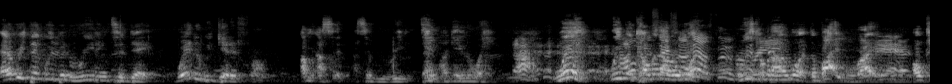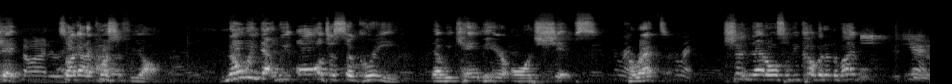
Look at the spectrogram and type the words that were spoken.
Everything we've been reading today, where did we get it from? I mean, I said, I said we read it. Damn, I gave it away. Where? We've been coming out of what? We was coming out of what? The Bible, right? Okay. So I got a question for y'all. Knowing that we all just agreed that we came here on ships, correct? Correct. Shouldn't that also be covered in the Bible? Yes.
